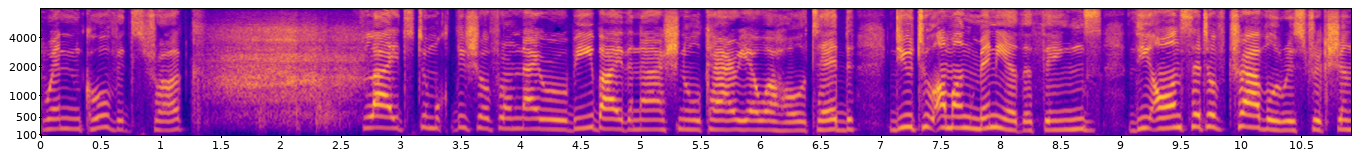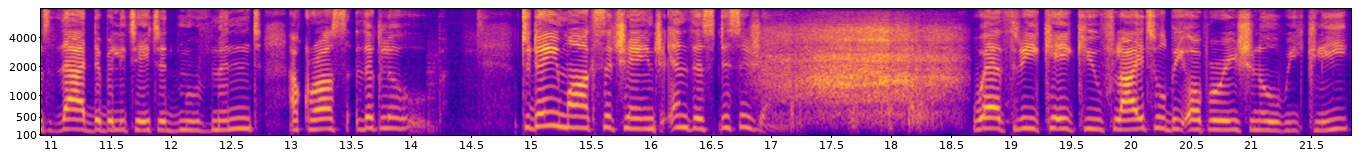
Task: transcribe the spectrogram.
When COVID struck, Flights to Mogadishu from Nairobi by the national carrier were halted due to, among many other things, the onset of travel restrictions that debilitated movement across the globe. Today marks a change in this decision where three KQ flights will be operational weekly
